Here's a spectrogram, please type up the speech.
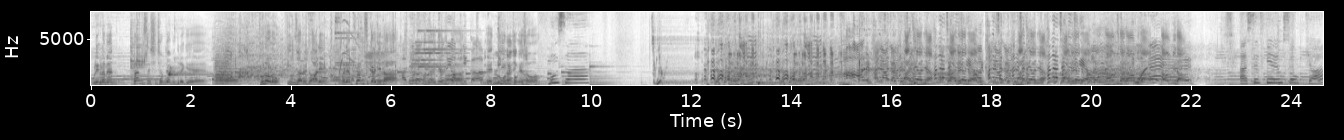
우리 그러면 프랑스 시청자분들에게 어, 불어로 인사를 좀 아니 왜냐면 프랑스까지 다 방영이 되니까. 보니까. 네, 팀을. 통해서 몽스와 아니 아니야 아니 아니야 아니 아니야 카메라 아니 중이에요. 아니야 나옵니다 나옵니다 나옵니다. 아, ce film Sophia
